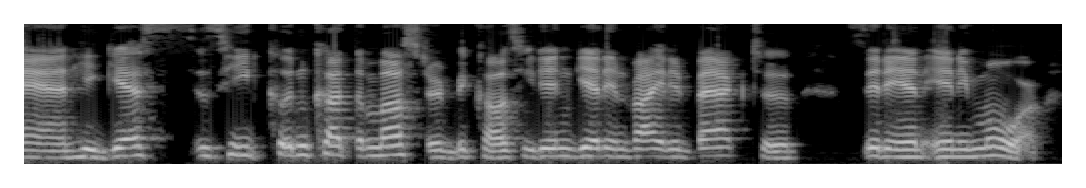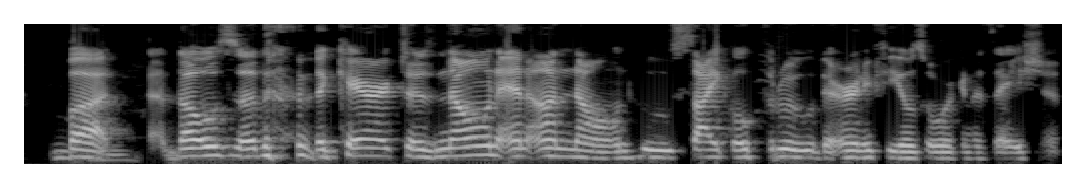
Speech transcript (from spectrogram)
and he guesses he couldn't cut the mustard because he didn't get invited back to sit in anymore. But mm. those are the, the characters, known and unknown, who cycle through the Ernie Fields organization.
